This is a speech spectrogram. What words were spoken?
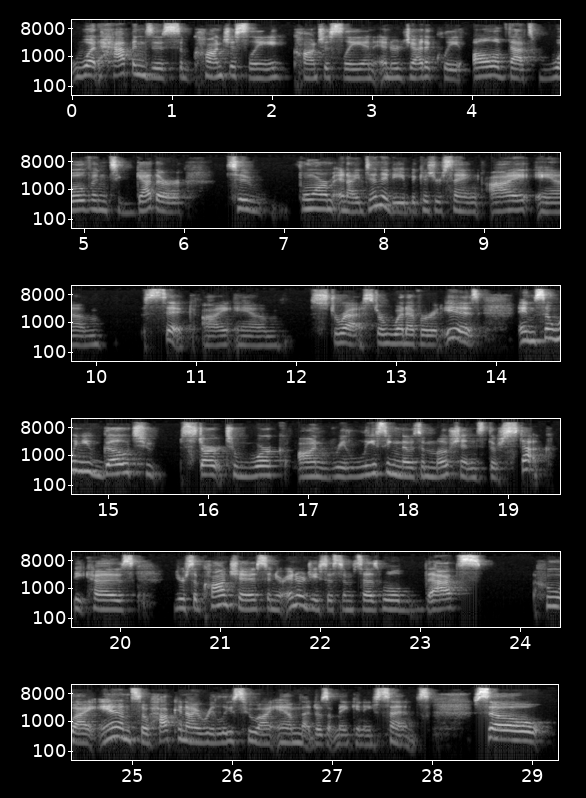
what happens is subconsciously, consciously, and energetically, all of that's woven together to form an identity because you're saying, I am sick, I am stressed or whatever it is. And so when you go to start to work on releasing those emotions, they're stuck because your subconscious and your energy system says, well, that's who I am. So how can I release who I am? That doesn't make any sense. So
